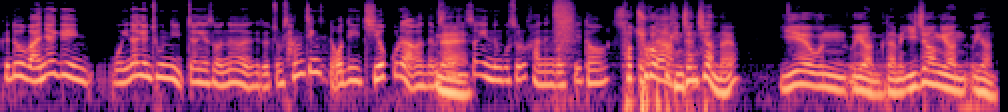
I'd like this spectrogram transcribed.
그래도 만약에 뭐 이낙연 총리 입장에서는 그래도 좀 상징 어디 지역구로 나간다면 네. 상징성 있는 곳으로 가는 것이 더 서초갑도 좋다. 괜찮지 않나요? 이해운 의원, 그다음에 이정현 의원.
